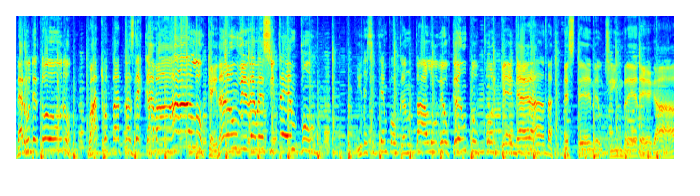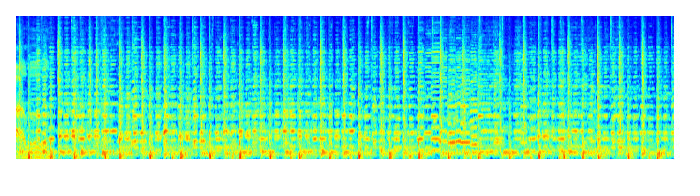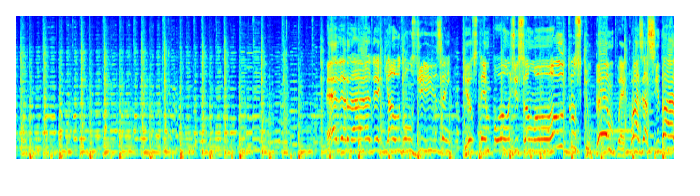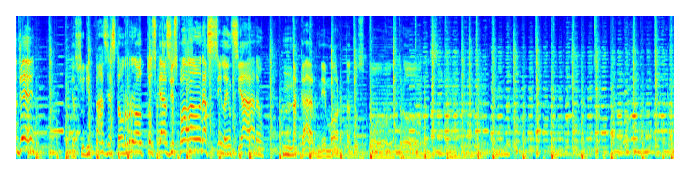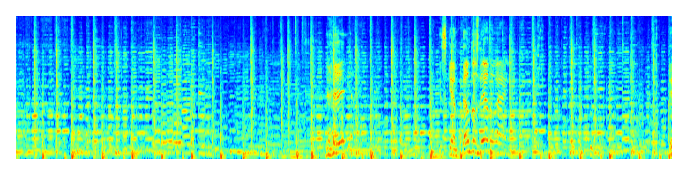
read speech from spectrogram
Berro de touro, quatro patas de cavalo. Quem não viveu esse tempo? E nesse tempo ao cantá-lo eu canto porque me agrada neste meu timbre de galo. É verdade que alguns dizem que os tempos hoje são outros, que o campo é quase a cidade. Que os chiripás estão rotos, que as esporas silenciaram na carne morta dos potros. Esquentando os dedos, velho.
